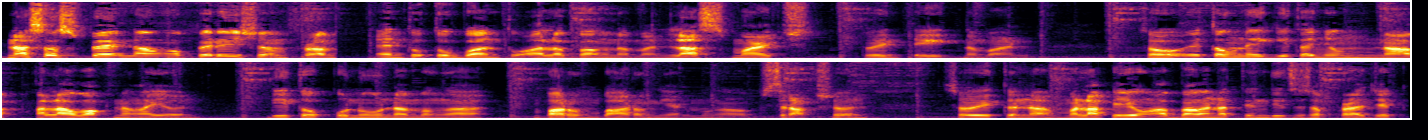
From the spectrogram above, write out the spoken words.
Nasuspend ang operation from Entutuban to Alabang naman last March 28 naman. So itong nakikita nyong napakalawak na ngayon, dito puno na mga barong-barong yan, mga obstruction. So ito na, malaki yung abangan natin dito sa project.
